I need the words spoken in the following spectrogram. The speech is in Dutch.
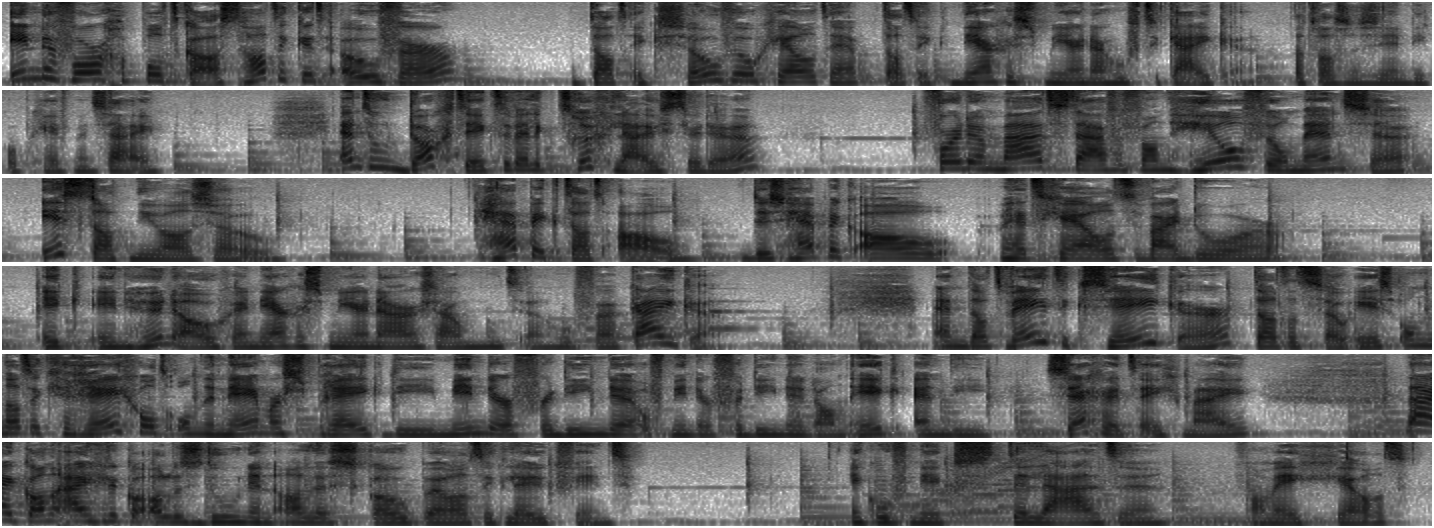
In de vorige podcast had ik het over dat ik zoveel geld heb dat ik nergens meer naar hoef te kijken. Dat was een zin die ik op een gegeven moment zei. En toen dacht ik, terwijl ik terugluisterde, voor de maatstaven van heel veel mensen is dat nu al zo. Heb ik dat al? Dus heb ik al het geld waardoor ik in hun ogen nergens meer naar zou moeten hoeven kijken? En dat weet ik zeker dat het zo is, omdat ik geregeld ondernemers spreek die minder verdienden of minder verdienen dan ik. En die zeggen tegen mij: Nou, ik kan eigenlijk al alles doen en alles kopen wat ik leuk vind. Ik hoef niks te laten vanwege geld.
